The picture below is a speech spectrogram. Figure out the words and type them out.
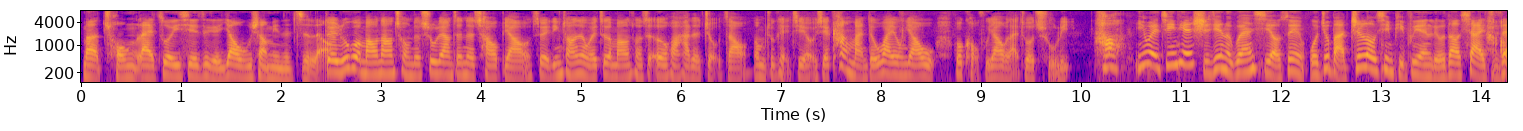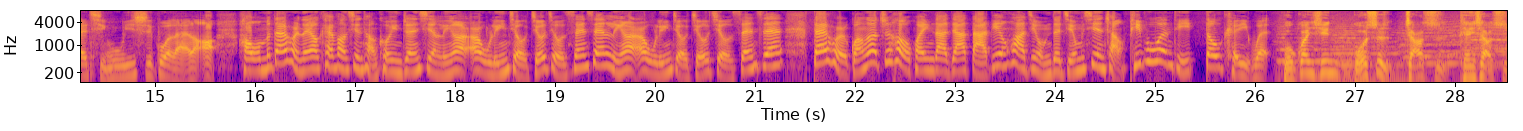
呃虫来做一些这个药物上面的治疗。对，如果毛囊虫的数量真的超标，所以临床认为这个毛囊虫是恶化它的酒糟，那我们就可以借由一些抗螨的外用药物或口服药物来做处理。好，因为今天时间的关系哦，所以我就把脂漏性皮肤炎留到下一次再请吴医师过来了啊。好，我们待会儿呢要开放现场 call in 专线零二二五零九九九三三零二二五零九九九三三。待会儿广告之后，欢迎大家打电话进我们的节目现场，皮肤问题都可以问。我关心国事、家事、天下事，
